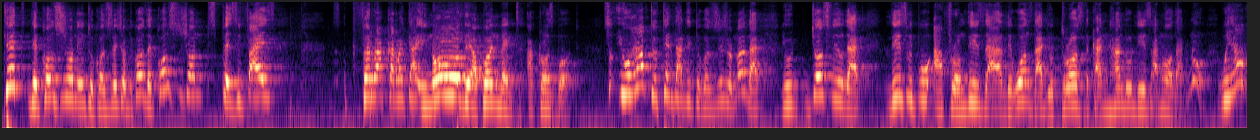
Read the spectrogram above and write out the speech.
take the constitution into consideration because the constitution specifies federal character in all the appointment across board. So you have to take that into consideration. Not that you just feel that these people are from these, are the ones that you trust can handle this and all that. No, we have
